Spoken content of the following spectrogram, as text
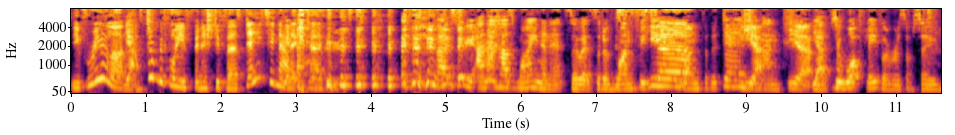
you've realised. Yeah. It's done before you've finished your first dating anecdote. That's true. And it has wine in it. So it's sort of one for you, one for the dish. yeah, And then, yeah. yeah. So what flavour risotto?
